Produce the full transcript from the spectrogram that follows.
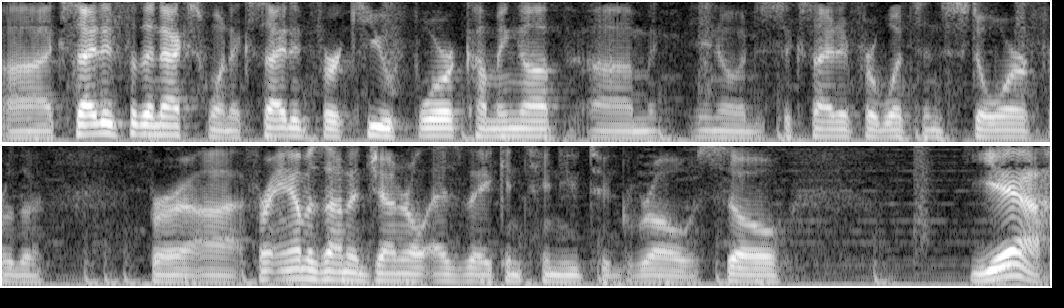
Uh, excited for the next one. Excited for Q4 coming up. Um, you know, just excited for what's in store for the for uh, for Amazon in general as they continue to grow. So yeah,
